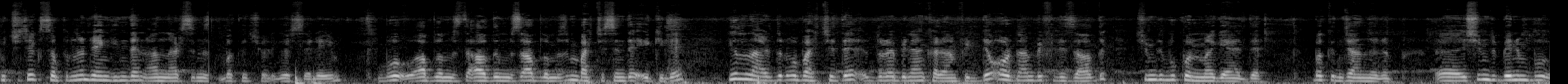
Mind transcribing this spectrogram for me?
bu çiçek sapının renginden anlarsınız. Bakın şöyle göstereyim. Bu ablamızda aldığımız ablamızın bahçesinde ekili. Yıllardır o bahçede durabilen karanfildi. Oradan bir filiz aldık. Şimdi bu konuma geldi. Bakın canlarım. e, şimdi benim bu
